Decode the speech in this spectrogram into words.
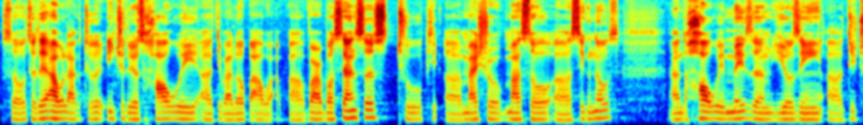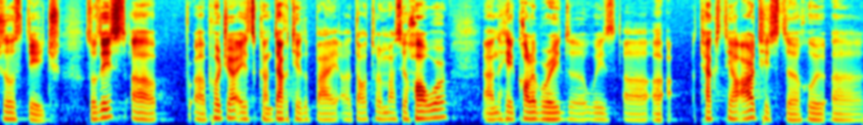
So today I would like to introduce how we uh, develop our uh, wearable sensors to measure muscle signals and how we make them using digital stage. So this project is conducted by Dr. Matthew Howard and he collaborated with a textile artist who uh, uh,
